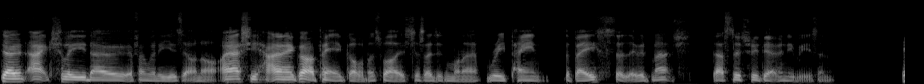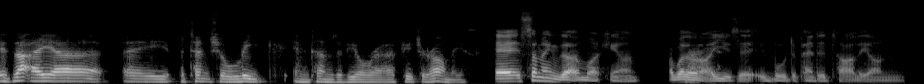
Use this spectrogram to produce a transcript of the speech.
don't actually know if I'm going to use it or not. I actually I got a painted Gollum as well. It's just I didn't want to repaint the base so they would match. That's literally the only reason. Is that a uh, a potential leak in terms of your uh, future armies? It's something that I'm working on. Whether or not I use it, it will depend entirely on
